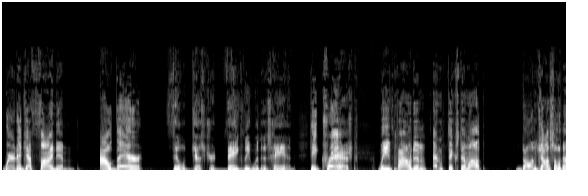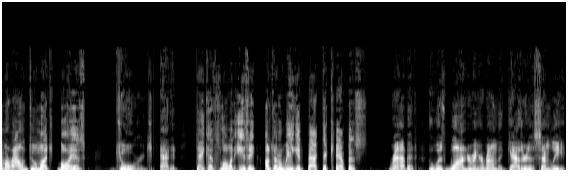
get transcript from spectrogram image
Where did you find him? Out there. Phil gestured vaguely with his hand. He crashed. We found him and fixed him up. Don't jostle him around too much, boys. George added, Take it slow and easy until we get back to campus. Rabbit, who was wandering around the gathered assembly,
